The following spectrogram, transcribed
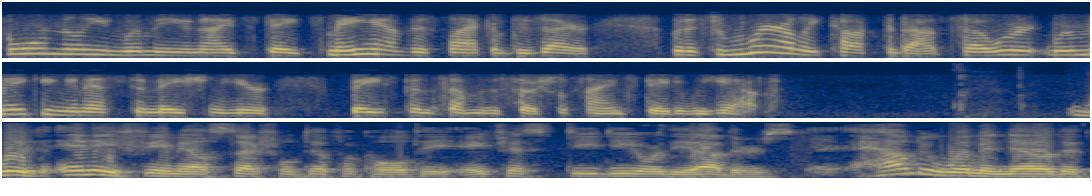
4 million women in the United States may have this lack of desire, but it's rarely talked about. So we're we're making an estimation here based on some of the social science data we have. With any female sexual difficulty, HSDD or the others, how do women know that,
